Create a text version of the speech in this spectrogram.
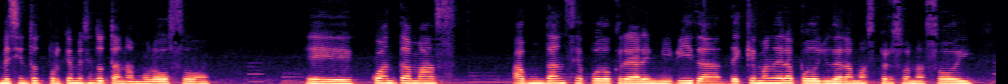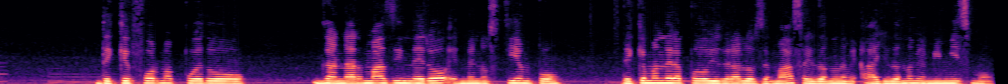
Me siento, ¿por qué me siento tan amoroso? Eh, ¿Cuánta más abundancia puedo crear en mi vida? ¿De qué manera puedo ayudar a más personas hoy? ¿De qué forma puedo ganar más dinero en menos tiempo? ¿De qué manera puedo ayudar a los demás ayudándome, ayudándome a mí mismo?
